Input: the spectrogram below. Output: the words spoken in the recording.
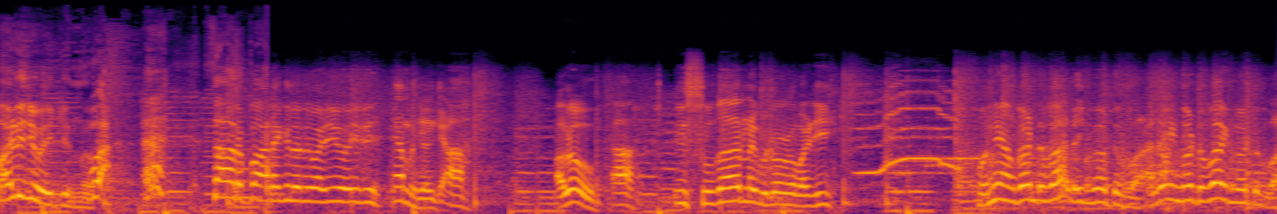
വഴി ചോദിക്കുന്നു? സാർ ഇപ്പൊ ആരെങ്കിലും ഒരു വഴി ചോദിച്ചു ഞാൻ ചോദിക്കാം. ഹലോ ഈ സുധാകരന്റെ വീടുള്ള വഴി? ഒന്നി അങ്ങോട്ട് പോവാ അല്ലെങ്കിൽ ഇങ്ങോട്ട് പോവാ അല്ലെങ്കിൽ ഇങ്ങോട്ട് പോ ഇങ്ങോട്ട് പോ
